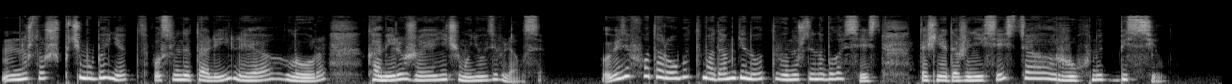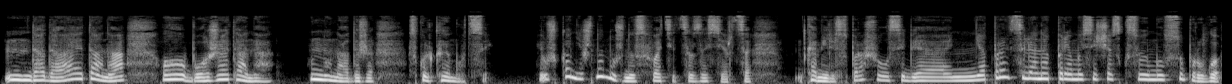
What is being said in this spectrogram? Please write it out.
Ну что ж, почему бы и нет? После Натали, Леа, Лоры Камиль уже ничему не удивлялся. Увидев фоторобот, мадам Генот вынуждена была сесть. Точнее, даже не сесть, а рухнуть без сил. «Да-да, это она. О, боже, это она. Ну надо же, сколько эмоций!» И уж, конечно, нужно схватиться за сердце. Камиль спрашивал себя, не отправится ли она прямо сейчас к своему супругу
